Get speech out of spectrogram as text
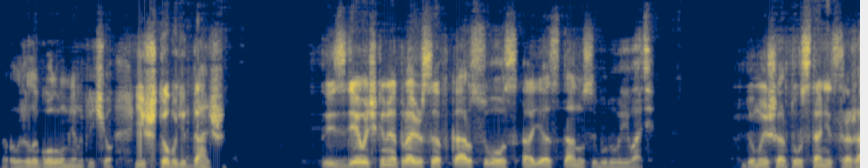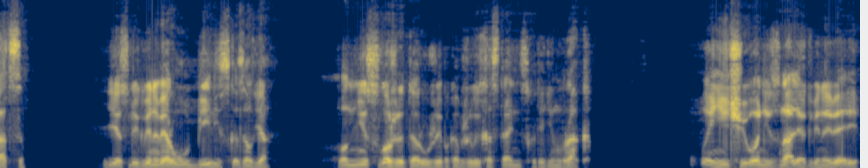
Она положила голову мне на плечо. И что будет дальше? Ты с девочками отправишься в Карсвос, а я останусь и буду воевать. Думаешь, Артур станет сражаться? Если Гвиневеру убили, сказал я, он не сложит оружие, пока в живых останется хоть один враг. Мы ничего не знали о Гвиневере,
